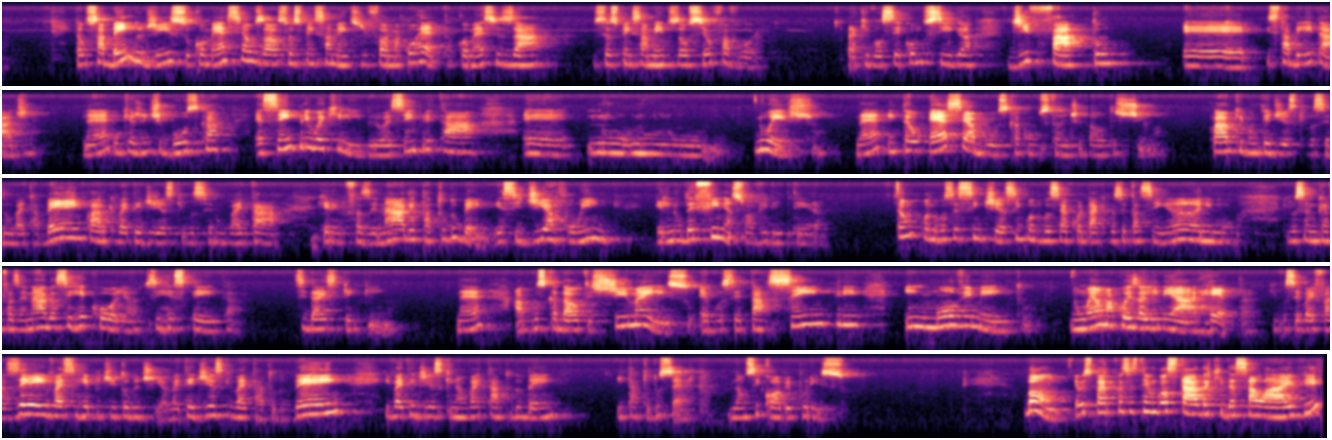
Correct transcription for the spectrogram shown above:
Então, sabendo disso, comece a usar os seus pensamentos de forma correta. Comece a usar os seus pensamentos ao seu favor, para que você consiga, de fato, é, estabilidade. Né? O que a gente busca é sempre o equilíbrio, é sempre estar tá, é, no, no, no eixo, né? Então, essa é a busca constante da autoestima. Claro que vão ter dias que você não vai estar tá bem, claro que vai ter dias que você não vai estar tá querendo fazer nada e tá tudo bem. Esse dia ruim, ele não define a sua vida inteira. Então, quando você se sentir assim, quando você acordar que você tá sem ânimo, que você não quer fazer nada, se recolha, se respeita, se dá esse tempinho né? A busca da autoestima é isso, é você estar tá sempre em movimento. Não é uma coisa linear, reta, que você vai fazer e vai se repetir todo dia. Vai ter dias que vai estar tá tudo bem e vai ter dias que não vai estar tá tudo bem e tá tudo certo. Não se cobre por isso. Bom, eu espero que vocês tenham gostado aqui dessa live.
